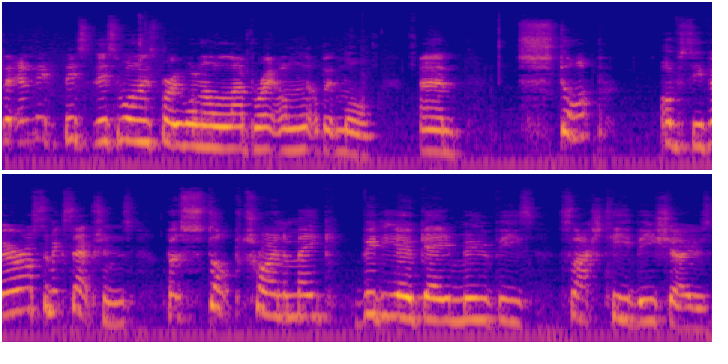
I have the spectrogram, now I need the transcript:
But and thi- this this one is probably one I'll elaborate on a little bit more. Um, stop. Obviously, there are some exceptions, but stop trying to make video game movies slash TV shows.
